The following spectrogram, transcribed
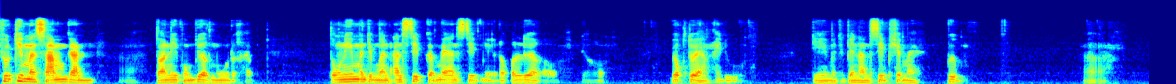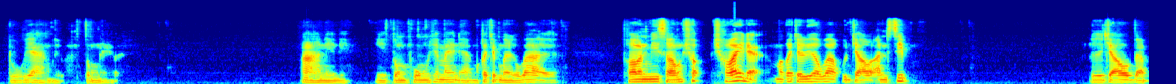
ชุดที่มันซ้ำกัน ตอนนี้ผมเลือกนูนะครับ ตรงนี้มันจะเหมือนอันซิปกับไม่อันซิปเนี่ยเราก็เลือกเอาเดี๋ยวยกตัวอย่างให้ดูนี่มันจะเป็นอันซิปใช่ไหมปุ๊บอ่าดูอย่างเลยวะตรงไหนอ่านี่นี่นี่ตรงพุงใช่ไหมเนี่ยมันก็จะเหมือนกับว่าพอมันมีสองช้อยเนี่ยมันก็จะเลือกว่าคุณจะเอาอันซิปหรือจะเอาแบบ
